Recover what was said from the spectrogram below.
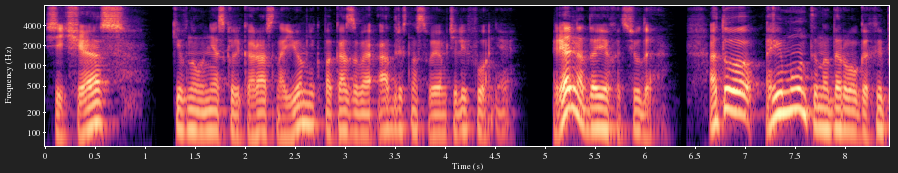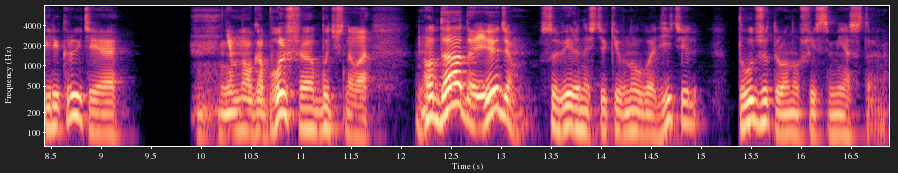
«Сейчас», – кивнул несколько раз наемник, показывая адрес на своем телефоне. «Реально доехать сюда? А то ремонты на дорогах и перекрытия...» «Немного больше обычного. Ну да, доедем», – с уверенностью кивнул водитель, тут же тронувшись с места.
